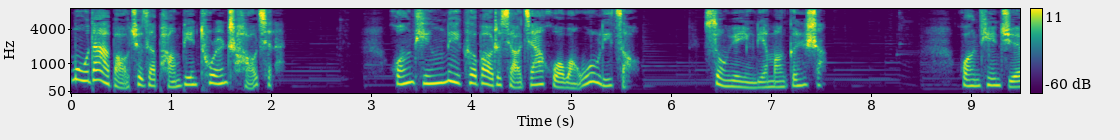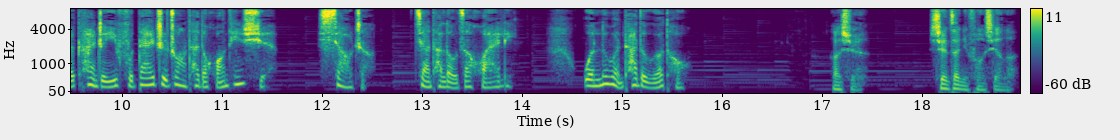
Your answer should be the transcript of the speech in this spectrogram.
穆大宝却在旁边突然吵起来。黄婷立刻抱着小家伙往屋里走，宋月影连忙跟上。黄天觉看着一副呆滞状态的黄天雪，笑着将她搂在怀里，吻了吻她的额头。阿雪，现在你放心了。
